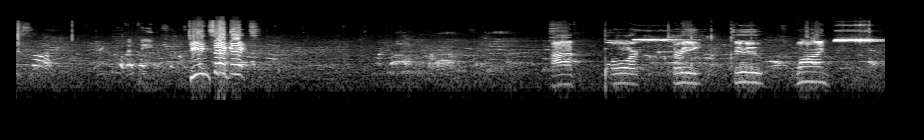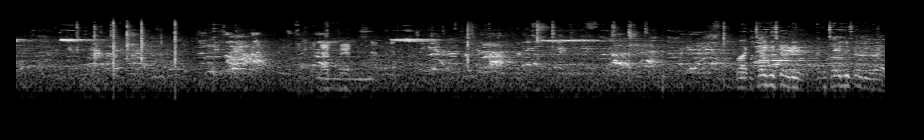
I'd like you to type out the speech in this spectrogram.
this side. 10 seconds. Five, four, three, two, one. That's mixed. Well, I can tell you who's gonna be. I can tell you who's gonna be ready.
